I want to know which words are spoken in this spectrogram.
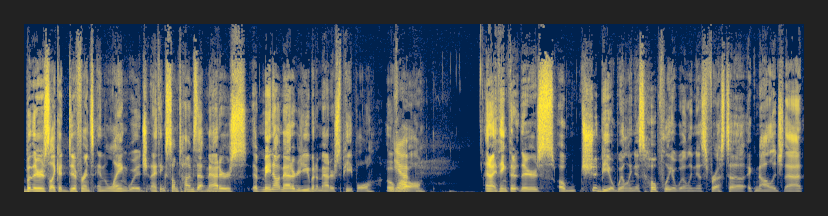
but there's like a difference in language and i think sometimes that matters it may not matter to you but it matters to people overall and i think that there's a should be a willingness hopefully a willingness for us to acknowledge that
